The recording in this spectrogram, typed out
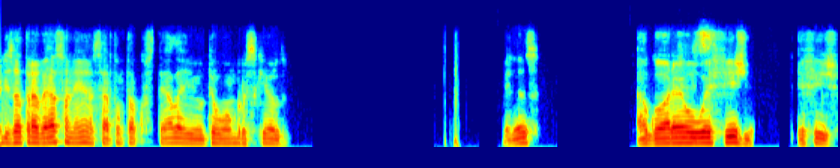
Eles atravessam ali, acertam tua costela e o teu ombro esquerdo. Beleza? Agora é o. Efígio. Efígio.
